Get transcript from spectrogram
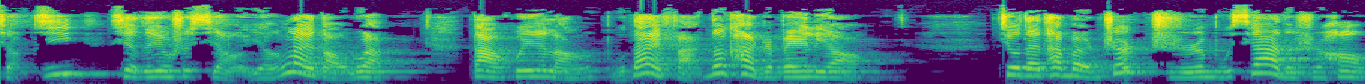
小鸡，现在又是小羊来捣乱。大灰狼不耐烦地看着贝利奥。就在他们争执不下的时候，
